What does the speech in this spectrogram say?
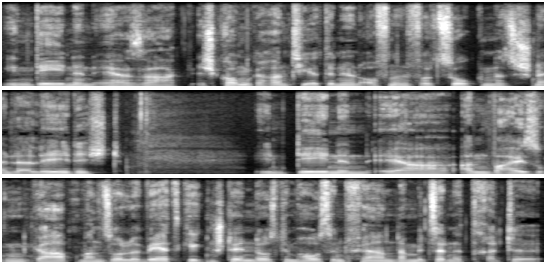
in denen er sagt, ich komme garantiert in den offenen Vollzug und das ist schnell erledigt, in denen er Anweisungen gab, man solle Wertgegenstände aus dem Haus entfernen, damit seine dritte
